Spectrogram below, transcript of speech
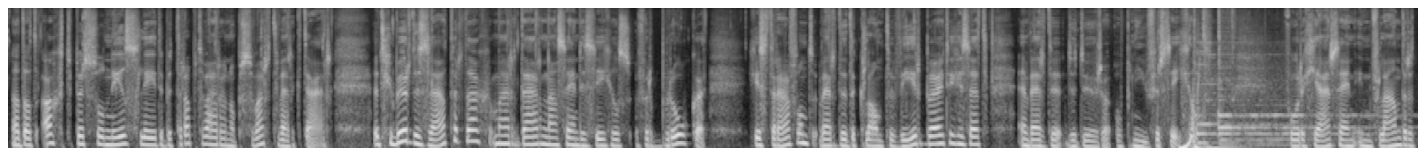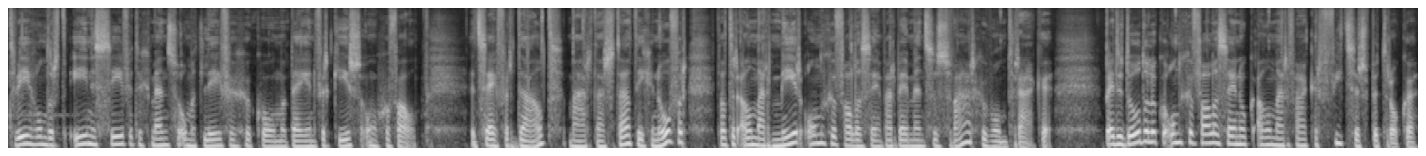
nadat acht personeelsleden betrapt waren op zwartwerk daar. Het gebeurde zaterdag, maar daarna zijn de zegels verbroken. Gisteravond werden de klanten weer buiten gezet en werden de deuren opnieuw verzegeld. Vorig jaar zijn in Vlaanderen 271 mensen om het leven gekomen bij een verkeersongeval. Het cijfer daalt, maar daar staat tegenover dat er al maar meer ongevallen zijn waarbij mensen zwaar gewond raken. Bij de dodelijke ongevallen zijn ook al maar vaker fietsers betrokken.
